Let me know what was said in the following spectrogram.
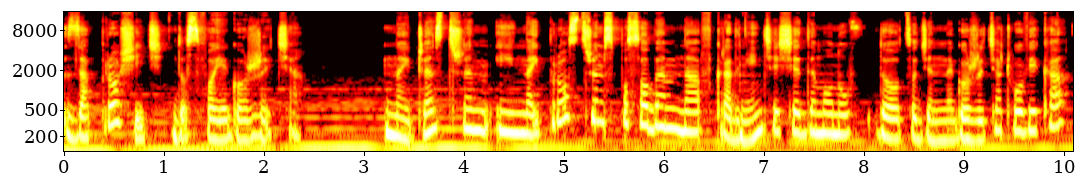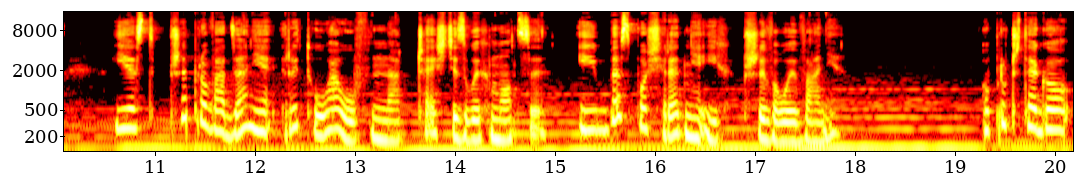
zaprosić do swojego życia. Najczęstszym i najprostszym sposobem na wkradnięcie się demonów do codziennego życia człowieka jest przeprowadzanie rytuałów na cześć złych mocy i bezpośrednie ich przywoływanie. Oprócz tego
